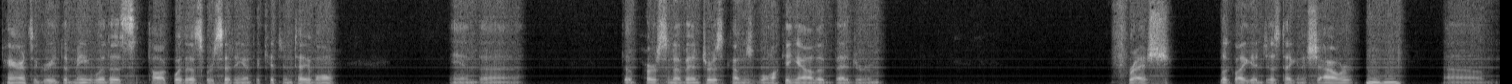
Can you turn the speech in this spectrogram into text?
parents agreed to meet with us, talk with us. We're sitting at the kitchen table, and uh, the person of interest comes walking out of the bedroom, fresh, looked like he had just taken a shower. Mm-hmm. Um,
